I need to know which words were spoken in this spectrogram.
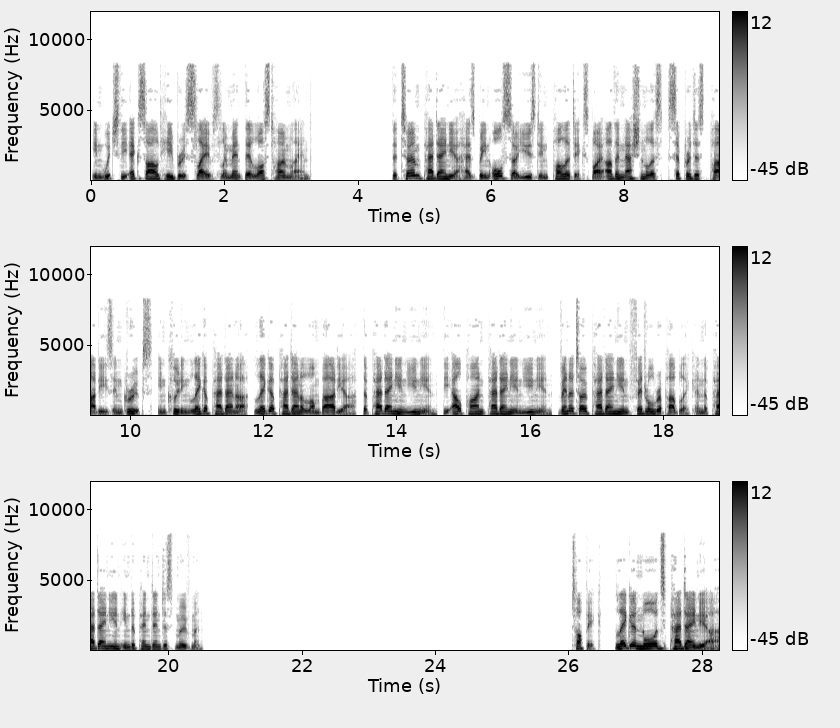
in which the exiled Hebrew slaves lament their lost homeland. The term Padania has been also used in politics by other nationalist, separatist parties and groups, including Lega Padana, Lega Padana Lombardia, the Padanian Union, the Alpine Padanian Union, Veneto Padanian Federal Republic and the Padanian Independentist Movement. Lega Nord's Padania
